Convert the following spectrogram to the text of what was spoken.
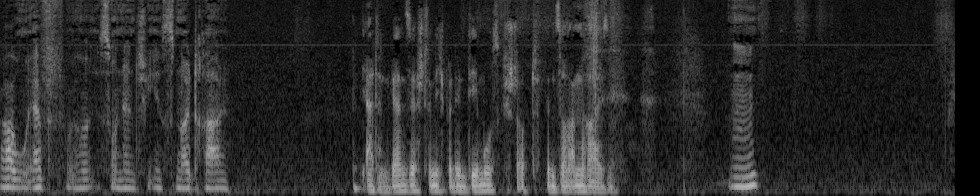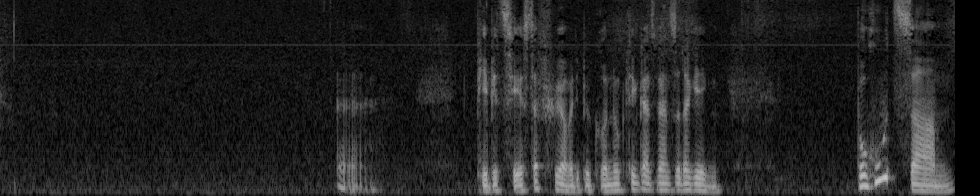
AUF äh, ist unentschieden, ist neutral. Ja, dann werden sie ja ständig bei den Demos gestoppt, wenn sie auch anreisen. Mhm. PBC ist dafür, aber die Begründung klingt, als wären sie dagegen. Behutsam.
